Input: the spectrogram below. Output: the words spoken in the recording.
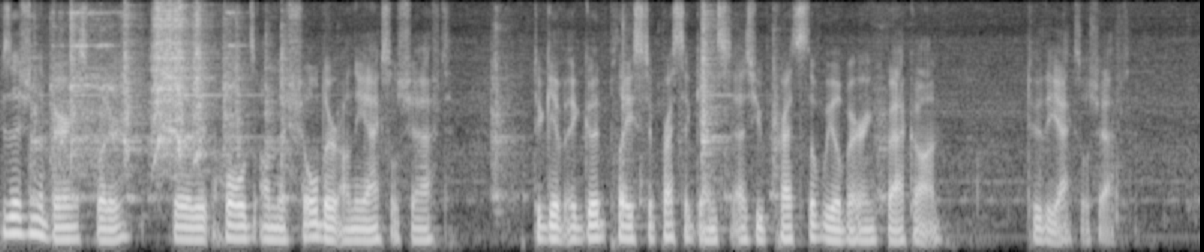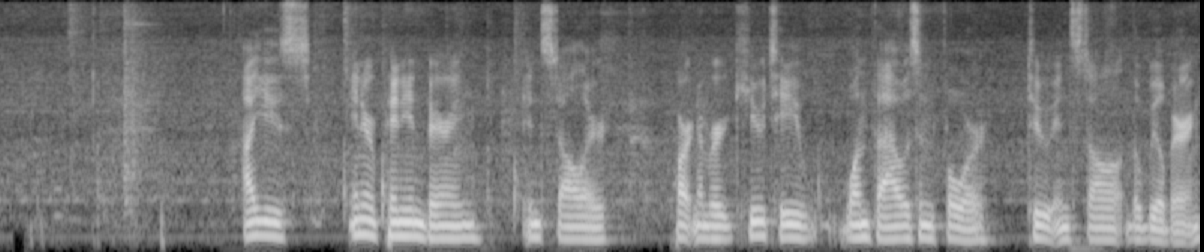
Reposition the bearing splitter so that it holds on the shoulder on the axle shaft to give a good place to press against as you press the wheel bearing back on to the axle shaft. I used inner pinion bearing installer part number QT1004 to install the wheel bearing.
